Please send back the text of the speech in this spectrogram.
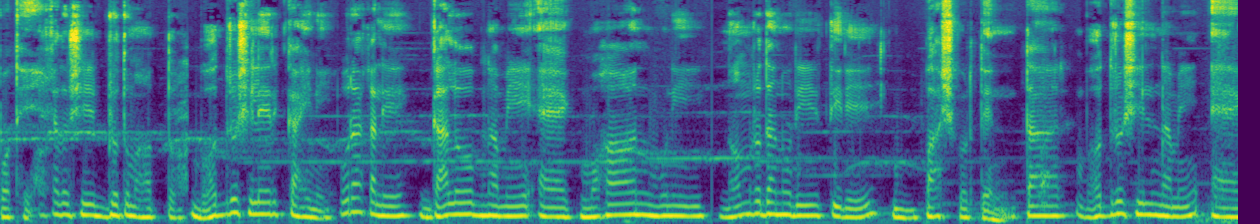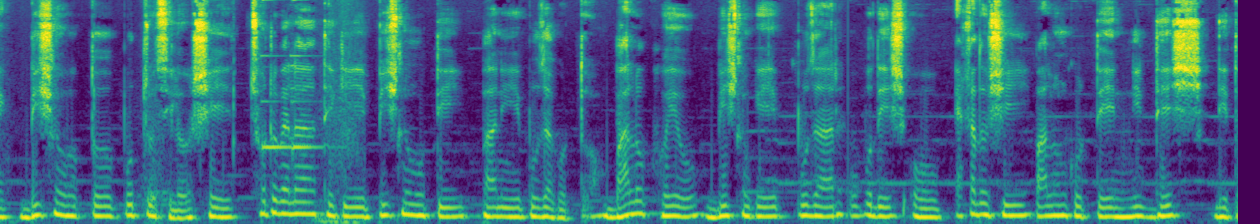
পথে। একাদশীর ব্রত মাহাত্ম। ভদ্রশীলের কাহিনী। পুরাকালে গালব নামে এক মহান মুনি নম্রদা নদীর তীরে বাস করতেন। তার ভদ্রশীল নামে এক বিষ্ণুভক্ত পুত্র ছিল। সে ছোটবেলা থেকে বিষ্ণু মূর্তি বানিয়ে পূজা করত। বালক হয়েও বিষ্ণুকে পূজার উপদেশ ও একাদশী পালন করতে নির্দেশ দিত।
